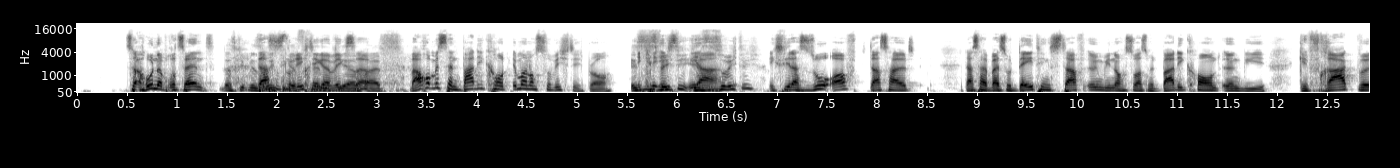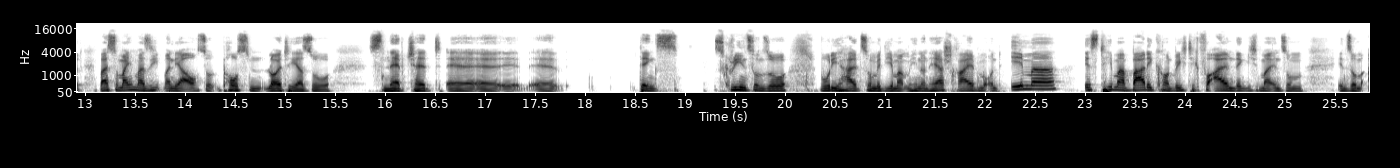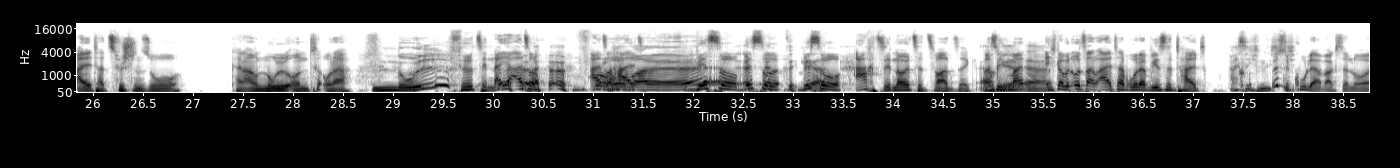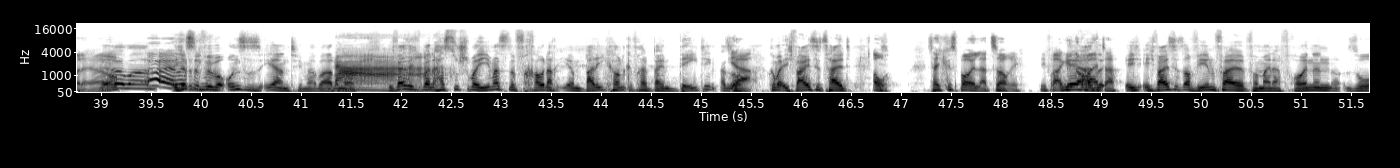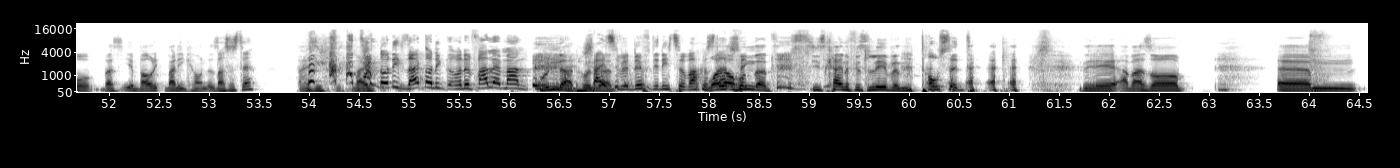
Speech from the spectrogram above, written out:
Zu 100 Prozent. Das gibt mir Das so ist ein richtige richtiger Wichser. Warum ist denn Bodycount immer noch so wichtig, Bro? Ist Ich es wichtig? Ja. Ist es so wichtig? ich sehe das so oft, dass halt, dass halt bei so Dating-Stuff irgendwie noch sowas mit Bodycount irgendwie gefragt wird. Weißt du, manchmal sieht man ja auch so, posten Leute ja so Snapchat, äh, äh, äh, Dings, Screens und so, wo die halt so mit jemandem hin und her schreiben und immer ist Thema Bodycount wichtig, vor allem, denke ich mal, in so einem, in so einem Alter zwischen so, keine Ahnung, null und, oder Null? 14, naja, also, also halt, bis so, bis so, bis so 18, 19, 20. Weißt du, Okay, ich meine? ja. Ich glaube, in unserem Alter, Bruder, wir sind halt, Weiß ich nicht. coole erwachsene Leute, ja. Ja, Mann. Ja, ich habe wir das Gefühl, bei uns ist es eher ein Thema. Aber warte mal. Ich weiß nicht, ich meine, hast du schon mal jemals eine Frau nach ihrem Bodycount gefragt beim Dating? Also, Ja. guck mal, ich weiß jetzt halt. Oh, jetzt habe ich gespoilert, sorry. Die Frage geht Ja, noch also weiter. ich, ich weiß jetzt auf jeden Fall von meiner Freundin so, was ihr Body- Bodycount ist. Was ist der? Weiß ich, weiß Sag doch nicht, sag doch nicht, aber eine Falle, Mann. 100, 100. Scheiße, wir dürfen die nicht zu Markus Walla Lanz schicken. 100. Sie ist keine fürs Leben. Tausend. Nee, aber so, ähm,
